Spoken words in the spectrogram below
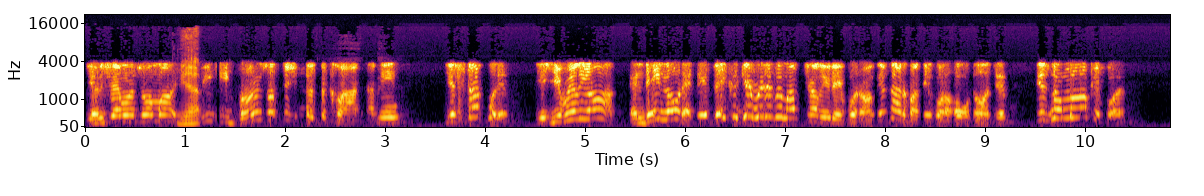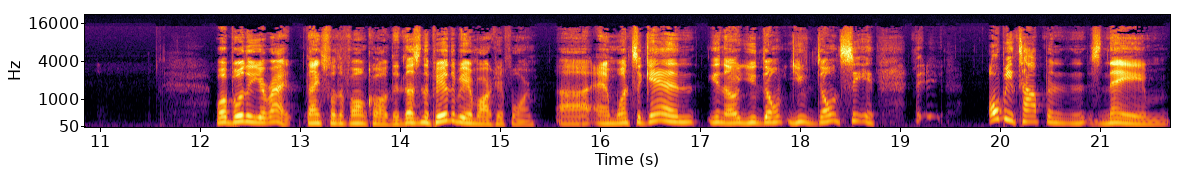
You understand what I'm talking about? Yep. He, he burns up the, the clock. I mean, you're stuck with him. You, you really are. And they know that. If they could get rid of him, I'm telling you they would. It's not about they want to hold on to him. There's no market for him. Well, Buddha, you're right. Thanks for the phone call. There doesn't appear to be a market for him. Uh, and once again, you know, you don't you don't see Obi Toppin's name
